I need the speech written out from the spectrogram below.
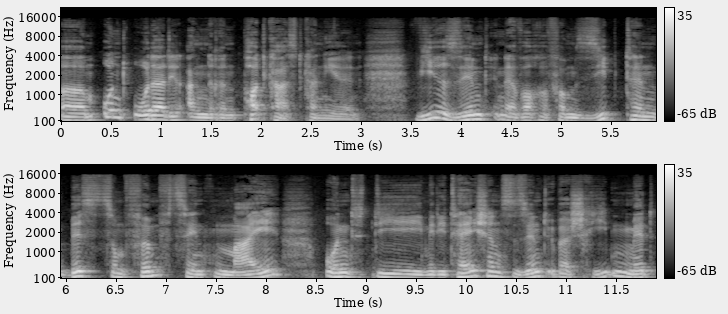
ähm, und oder den anderen Podcast-Kanälen. Wir sind in der Woche vom 7. bis zum 15. Mai und die Meditations sind überschrieben mit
